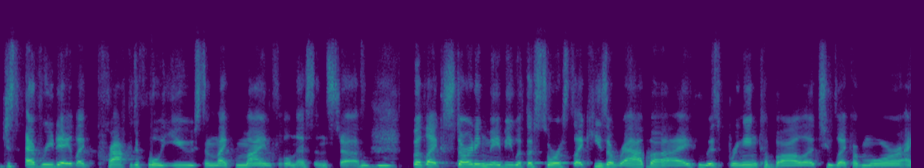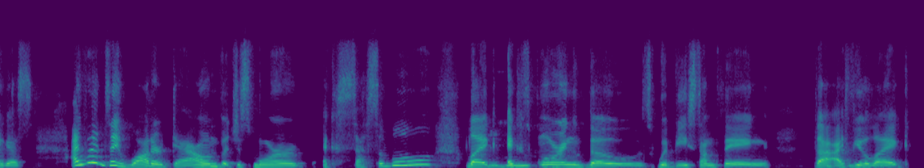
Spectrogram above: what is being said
just everyday like practical use and like mindfulness and stuff mm-hmm. but like starting maybe with a source like he's a rabbi who is bringing kabbalah to like a more i guess i wouldn't say watered down but just more accessible like mm-hmm. exploring those would be something that i feel mm-hmm. like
